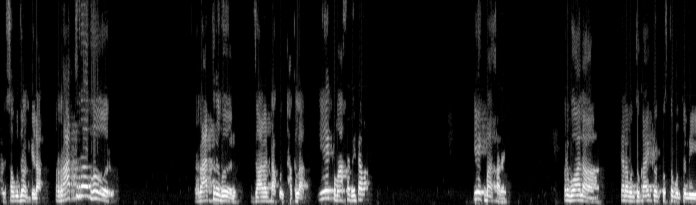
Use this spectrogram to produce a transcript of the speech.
आणि समुद्रात गेला. रात्रभर रात्रभर जाळं टाकून थकला. एक मासा भेटावा. एक मासा नाही. प्रभू आला त्याला म्हणतो काय करतोस तो? म्हणतो मी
